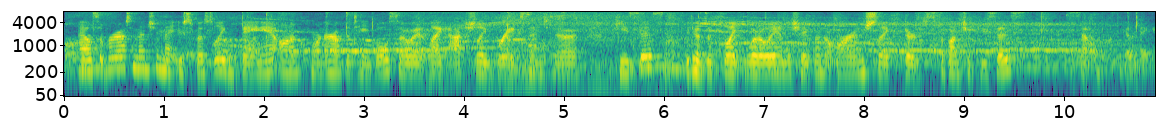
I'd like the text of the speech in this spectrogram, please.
I also forgot to mention that you're supposed to like bang it on a corner of the table so it like actually breaks into pieces because it's like literally in the shape of an orange. Like there's a bunch of pieces. So, I'm gonna bang it.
